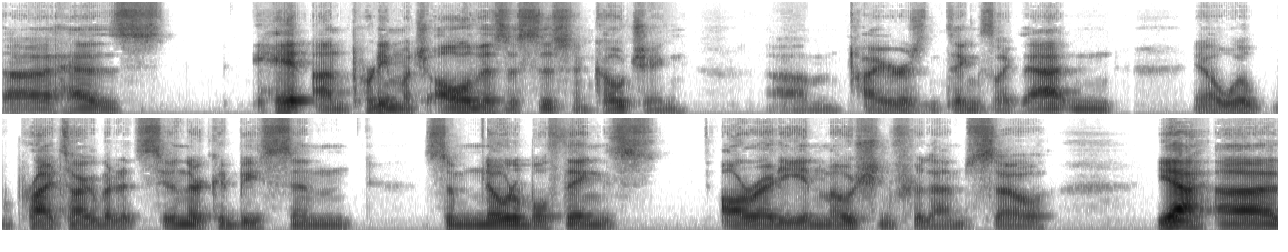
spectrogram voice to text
uh, has hit on pretty much all of his assistant coaching um, hires and things like that. And you know, we'll, we'll, probably talk about it soon. There could be some some notable things already in motion for them. So, yeah, uh,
